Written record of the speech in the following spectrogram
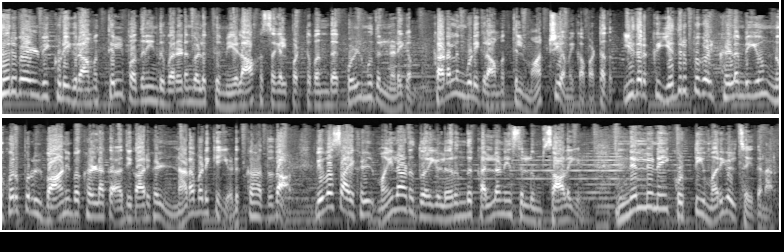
திருவேல்விக்குடி கிராமத்தில் பதினைந்து வருடங்களுக்கு மேலாக செயல்பட்டு வந்த கொள்முதல் நிலையம் கடலங்குடி கிராமத்தில் மாற்றி அமைக்கப்பட்டது. இதற்கு எதிர்ப்புகள் கிளம்பியும் நுகர்பொருள் வாணிப கழக அதிகாரிகள் நடவடிக்கை எடுக்காததால் விவசாயிகள் மயிலாடுதுறையிலிருந்து கல்லணை செல்லும் சாலையில் நெல்லினை கொட்டி மறியல் செய்தனர்.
